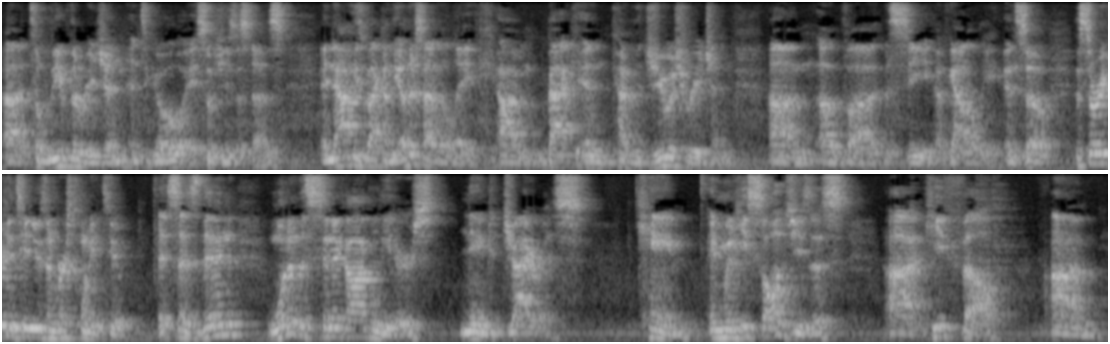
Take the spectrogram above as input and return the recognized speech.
uh, to leave the region and to go away, so Jesus does. And now he's back on the other side of the lake, um, back in kind of the Jewish region um, of uh, the Sea of Galilee. And so the story continues in verse 22. It says, Then one of the synagogue leaders named Jairus came, and when he saw Jesus, uh, he fell. Um,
